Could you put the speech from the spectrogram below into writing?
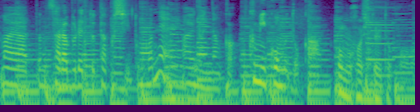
前あったのサラブレッドタクシーとかね、ああいうのになんか組み込むとか、昆布干してるとこ。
